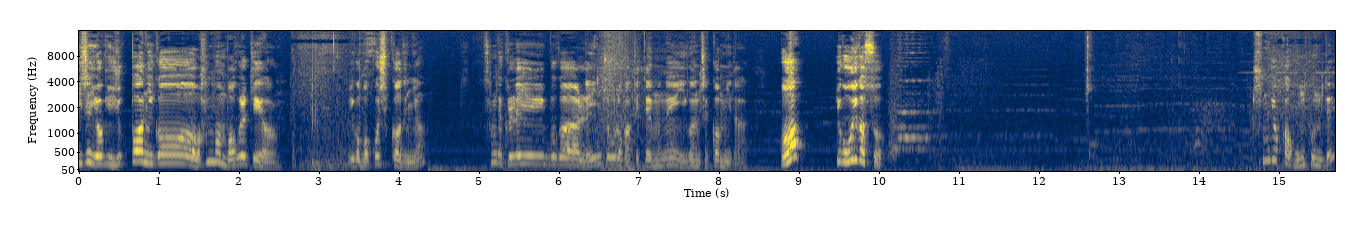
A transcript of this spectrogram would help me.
이제 여기 6번 이거 한번 먹을게요. 이거 먹고 싶거든요. 상대 글레이브가 레인 쪽으로 갔기 때문에 이건 제 겁니다. 어? 이거 어디 갔어? 충격과 공포인데?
